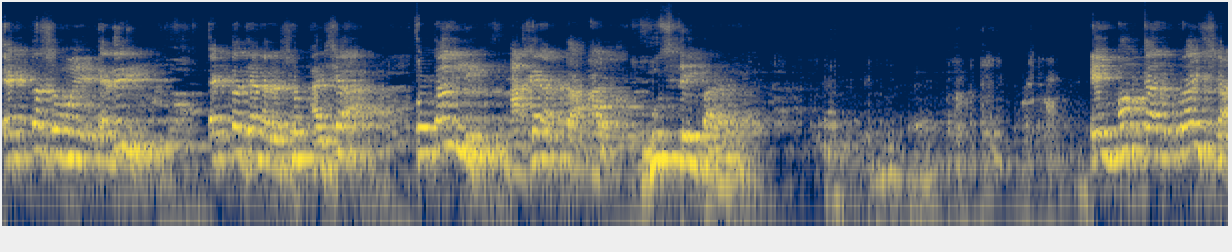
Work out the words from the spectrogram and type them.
একটা সময় এদেরই একটা জেনারেশন আইসা টোটালি আখেরাতটা আর বুঝতেই পারে না। এই মক্কার কুরাইশরা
